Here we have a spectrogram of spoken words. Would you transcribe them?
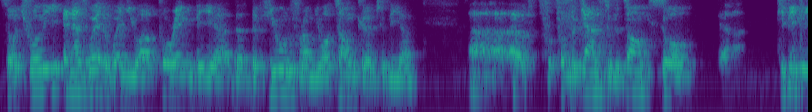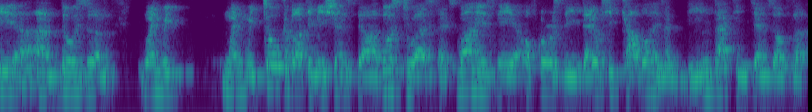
So truly, and as well, when you are pouring the, uh, the, the, fuel from your tank uh, to the, um, uh, uh, from the can to the tank. So typically those, um, when we when we talk about emissions, there are those two aspects. One is the, of course, the dioxide carbon and then the impact in terms of uh,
